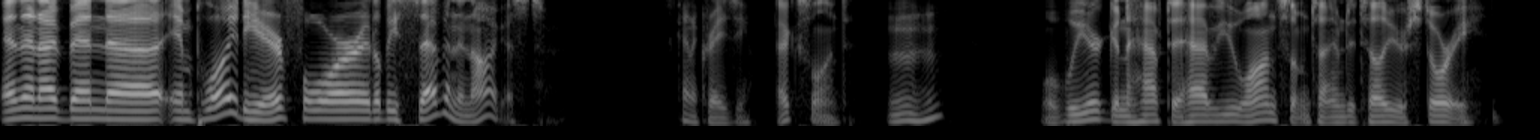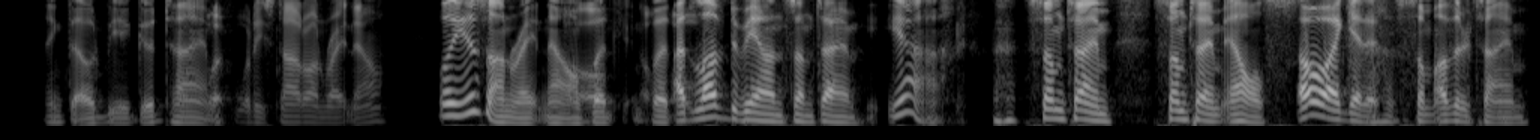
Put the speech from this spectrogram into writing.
And then I've been uh, employed here for it'll be seven in August. It's kind of crazy. Excellent. Mm-hmm. Well, we are going to have to have you on sometime to tell your story. I think that would be a good time. What, what he's not on right now? Well, he is on right now, Oh, but okay. Oh, but I'd love to be on sometime. yeah, sometime sometime else, Oh, I get it. some other time.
